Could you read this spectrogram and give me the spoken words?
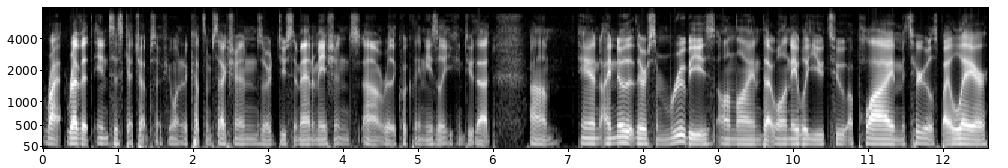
Revit into SketchUp. So if you wanted to cut some sections or do some animations uh, really quickly and easily, you can do that. Um, and I know that there's some Rubies online that will enable you to apply materials by layer.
